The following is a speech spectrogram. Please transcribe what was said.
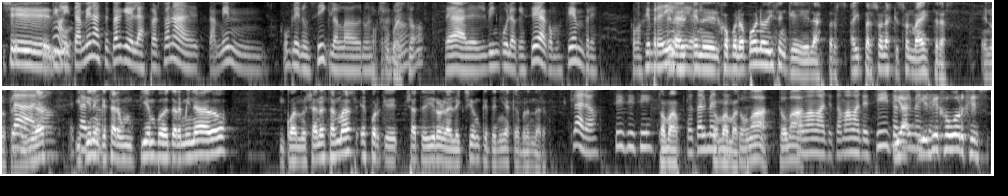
No, digo, y también aceptar que las personas también cumplen un ciclo al lado nuestro. supuesto. ¿no? O sea, el vínculo que sea, como siempre. Como siempre digo. En el, digo. en el Hoponopono dicen que las pers- hay personas que son maestras en nuestras Claro, vidas y tienen que estar un tiempo determinado y cuando ya no están más es porque ya te dieron la lección que tenías que aprender. Claro, sí, sí, sí. Tomá, Totalmente. tomá mate. tomá, tomá. Tomá mate, tomá mate, sí, Y, a- totalmente. y el viejo Borges,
